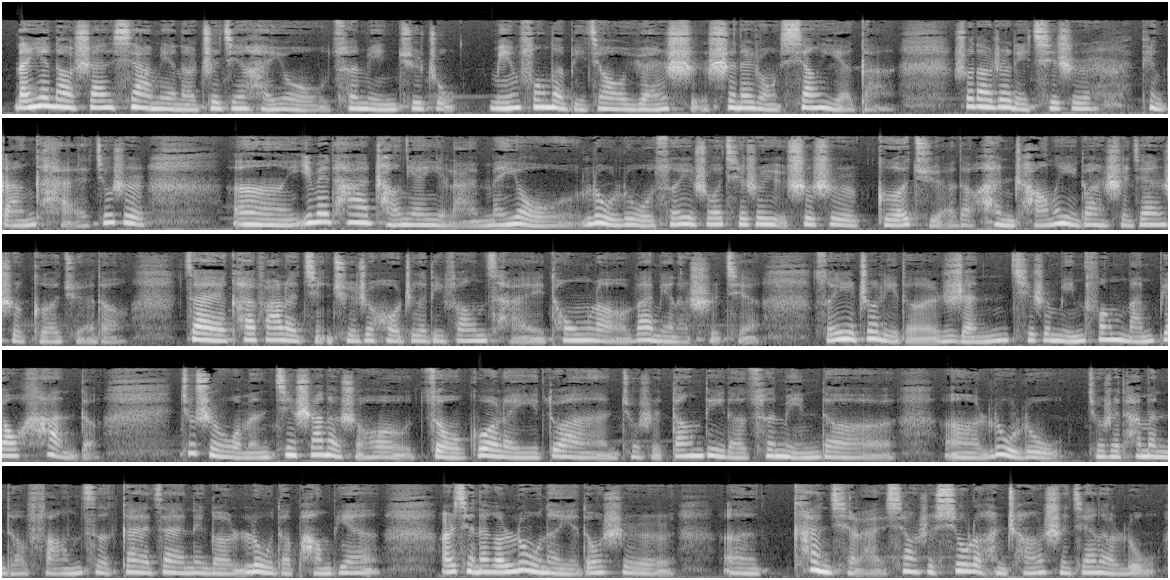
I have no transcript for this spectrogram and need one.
南雁荡山下面呢，至今还有村民居住，民风呢比较原始，是那种乡野感。说到这里，其实挺感慨，就是。嗯，因为他长年以来没有陆路，所以说其实与世是隔绝的，很长的一段时间是隔绝的。在开发了景区之后，这个地方才通了外面的世界，所以这里的人其实民风蛮彪悍的。就是我们进山的时候，走过了一段，就是当地的村民的呃路路，就是他们的房子盖在那个路的旁边，而且那个路呢也都是嗯看起来像是修了很长时间的路，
